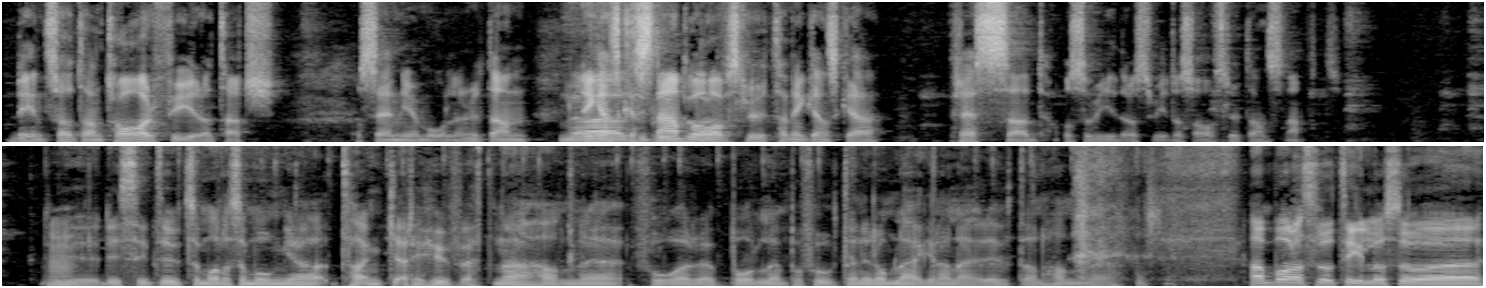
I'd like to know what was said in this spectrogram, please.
Det är inte så att han tar fyra touch och sen gör målen. Utan det Nej, är han ganska snabba inte och- avslut. Han är ganska pressad och så vidare och så vidare. Så avslutar han snabbt. Mm. Eh, det, ser inte ut som han har så många tankar i huvudet när han eh, får bollen på foten i de lägen han är i, utan han, eh, han bara slår till och så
